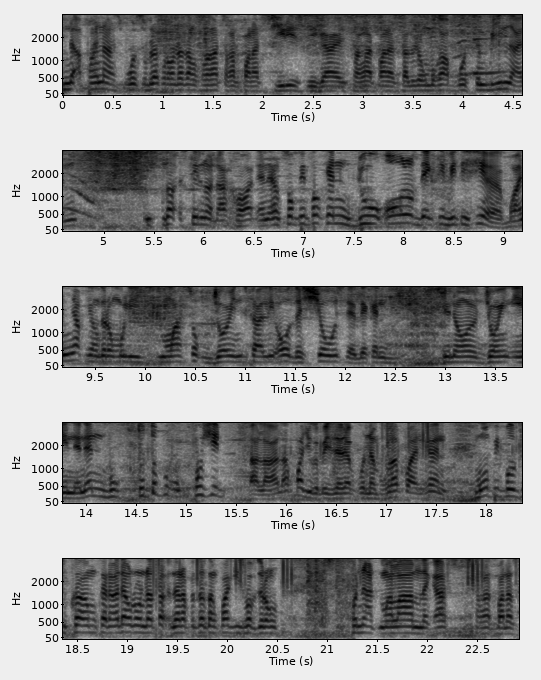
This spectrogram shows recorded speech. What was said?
nak panas Pukul 11 orang datang sangat-sangat panas. Seriously guys Sangat panas. Kalau orang buka pukul 9 It's not still not that hot. And also people can do all of the activities here. Banyak yang orang boleh masuk Join sekali All the shows that they can You know Join in. And then bu- tutup push it. Alah alah, apa juga beza pukul 6 pukul 8 kan? More people to come. Kadang-kadang orang datang dapat datang pagi Sebab orang penat malam Like us Sangat panas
